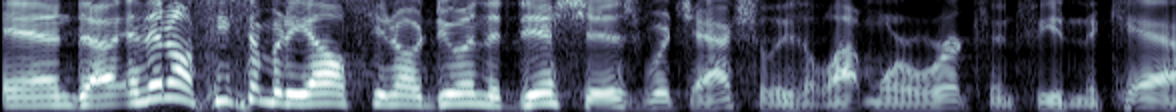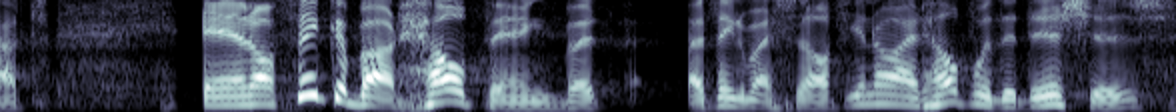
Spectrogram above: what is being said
and, uh, and then I'll see somebody else, you know, doing the dishes, which actually is a lot more work than feeding the cat. And I'll think about helping, but I think to myself, you know, I'd help with the dishes,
